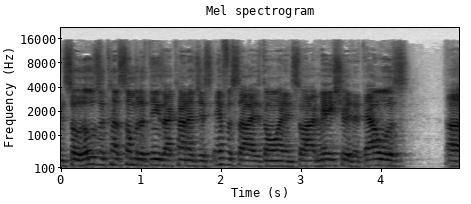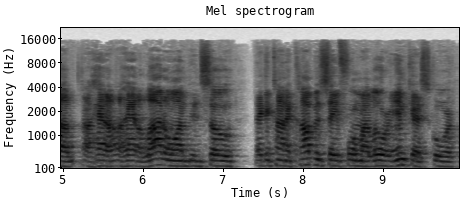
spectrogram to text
And so those are kind of some of the things I kind of just emphasized on. And so I made sure that that was uh, I had a, I had a lot on, and so that can kind of compensate for my lower MCAT score.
